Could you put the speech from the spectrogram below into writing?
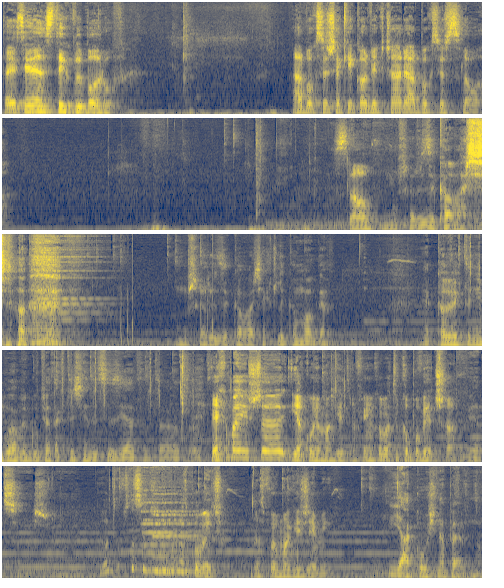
To jest jeden z tych wyborów. Albo chcesz jakiekolwiek czary, albo chcesz slowa. Slow. Muszę ryzykować, no. Muszę ryzykować jak tylko mogę. Jakkolwiek to nie byłaby głupia taktycznie decyzja, to, to, to Ja chyba jeszcze... Jaką ja magię trafiłem? Chyba tylko powietrza. powietrze masz. No to w zasadzie dobra odpowiedź na twoją magię ziemi. Jakąś na pewno.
